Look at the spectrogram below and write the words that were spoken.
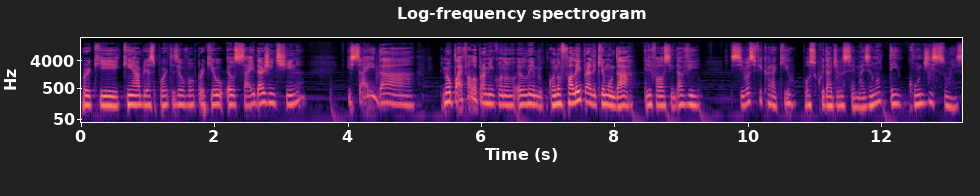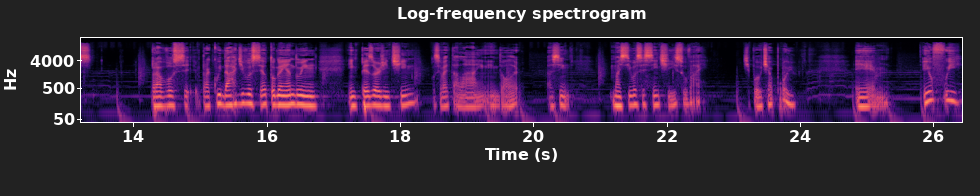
porque quem abre as portas eu vou, porque eu, eu saí da Argentina e saí da. Meu pai falou para mim quando eu lembro, quando eu falei para ele que ia mudar, ele falou assim: Davi, se você ficar aqui, eu posso cuidar de você, mas eu não tenho condições para você, para cuidar de você. Eu tô ganhando em, em peso argentino, você vai estar tá lá em, em dólar, assim. Mas se você sente isso, vai. Tipo, eu te apoio. É, eu fui.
